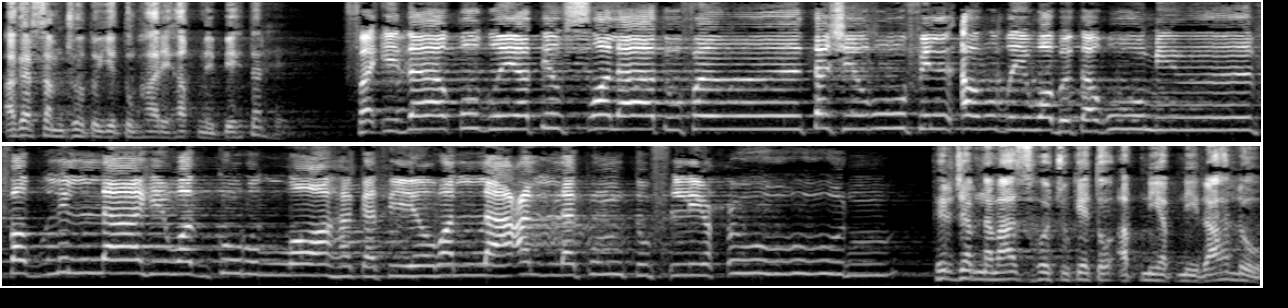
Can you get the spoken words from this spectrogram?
اگر سمجھو تو یہ تمہارے حق میں بہتر ہے۔ فَإِذَا قُضِيَتِ الصَّلَاةُ فَانْتَشِرُوا فِي الْأَرْضِ وَابْتَغُوا مِن فَضْلِ اللَّهِ وَاذْكُرُوا اللَّهَ كَثِيرًا لَعَلَّكُمْ تُفْلِحُونَ پھر جب نماز ہو چکے تو اپنی اپنی راہ لو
